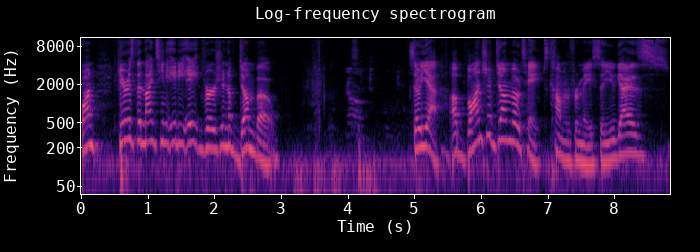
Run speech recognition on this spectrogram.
one. Here's the 1988 version of Dumbo. So yeah, a bunch of Dumbo tapes coming from me. So you guys,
